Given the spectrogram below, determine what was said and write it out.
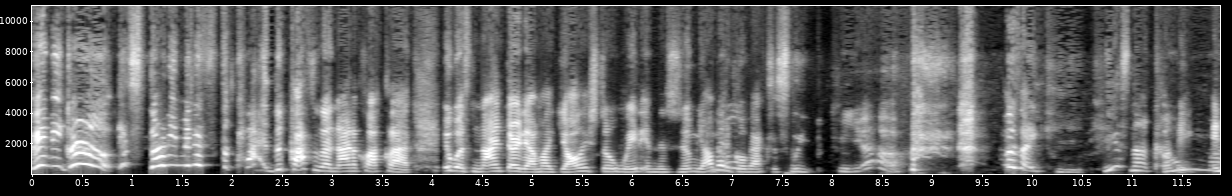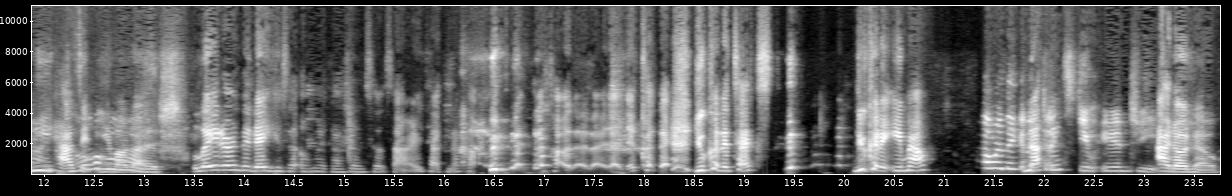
Baby girl, it's 30 minutes to class. The class is a nine o'clock class. It was 9:30. I'm like, y'all are still waiting in this Zoom. Y'all better No. go back to sleep. Yeah. I was like, he, he's not oh coming, and he Oh hasn't emailed us. Later in the day, he said, "Oh my gosh, I'm so sorry, technical. you couldn't text, you couldn't email. How are they gonna Nothing. text you, Angie? I don't know.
